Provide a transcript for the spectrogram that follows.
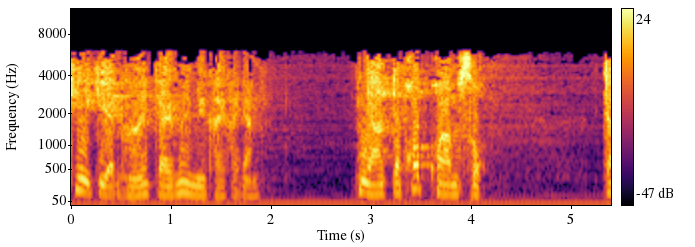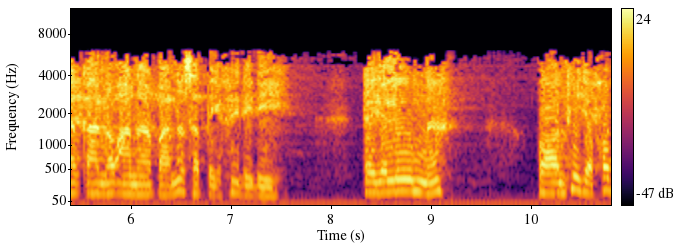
ขี้เกียจหายใจไม่มีใครขยัน อยากจะพบความสุข จากการเราอานาปานสติให้ดีๆ แต่อย่าลืมนะ ก่อนที่จะพบ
